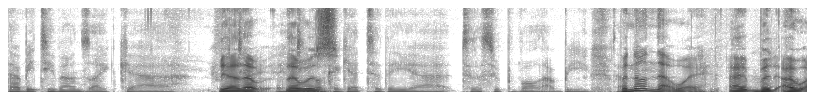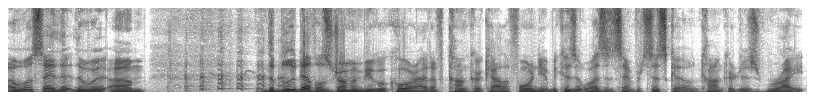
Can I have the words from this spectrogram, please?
that would be T Bone's like. Uh, Yeah, that- if that T-Bone was- could get to the uh, to the Super Bowl. That would be. that but would not in that way. I but I, I will say that there were um the Blue Devils Drum and Bugle Corps out of Concord, California, because it was in San Francisco and Concord is right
